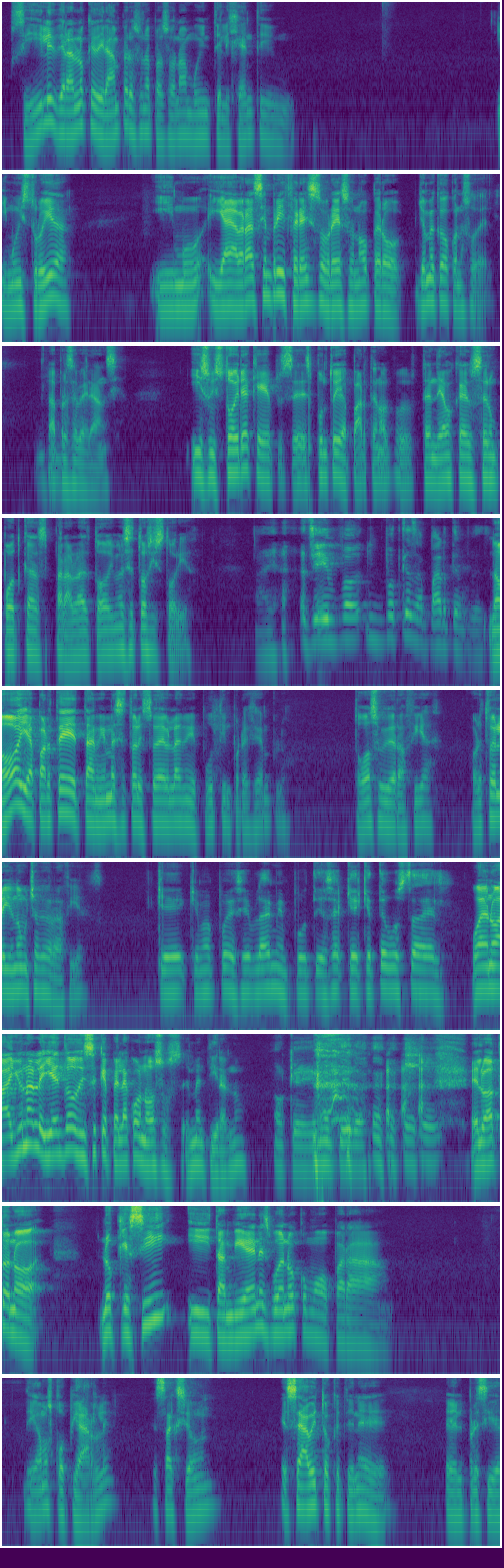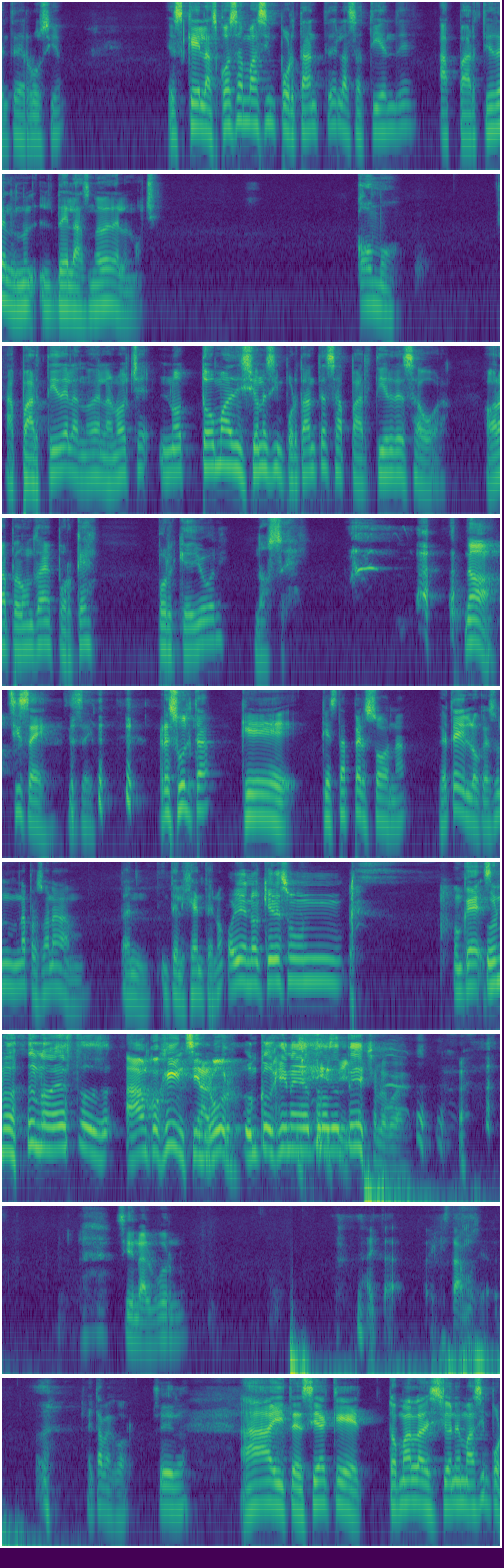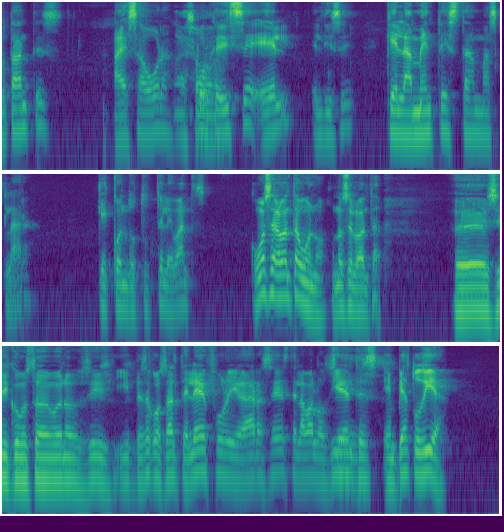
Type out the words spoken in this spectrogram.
sí le dirán lo que dirán, pero es una persona muy inteligente y, y muy instruida. Y, y habrá siempre diferencias sobre eso, ¿no? Pero yo me quedo con eso de él, la perseverancia. Y su historia, que pues, es punto y aparte, ¿no? Pues, tendríamos que hacer un podcast para hablar de todo. Y me sé todas historias. Ah. Sí, un po- un podcast aparte, pues. No, y aparte también me sé toda la historia de Vladimir Putin, por ejemplo. Toda su biografía. Ahora estoy leyendo muchas biografías. ¿Qué, qué me puede decir Vladimir Putin? O sea, ¿qué, qué te gusta de él? Bueno, hay una leyenda donde dice que pelea con osos. Es mentira, ¿no? Ok, mentira. El vato no. Lo que sí, y también es bueno como para, digamos, copiarle esa acción, ese hábito que tiene el presidente de Rusia, es que las cosas más importantes las atiende a partir de, la- de las 9 de la noche. ¿Cómo? A partir de las 9 de la noche no toma decisiones importantes a partir de esa hora. Ahora pregúntame por qué. ¿Por qué, Giovanni? No sé. No, sí sé, sí sé. Resulta que, que esta persona, fíjate lo que es una persona tan inteligente, ¿no? Oye, ¿no quieres un Aunque, uno, uno de estos? ah, un cojín, sin albur. Un cojín ahí atrás Sí, de ti. échalo, güey. sin albur, ¿no? Ahí está, aquí estamos ya. Ahí está mejor. Sí, ¿no? Ah, y te decía que toma las decisiones más importantes a esa hora. A esa porque hora. dice él, él dice que la mente está más clara que cuando tú te levantas. ¿Cómo se levanta uno? Uno se levanta. Eh, sí, ¿cómo está? Bueno, sí. Y empieza a costar el teléfono y agarras este, lava los Sí. dientes. Empieza tu día.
